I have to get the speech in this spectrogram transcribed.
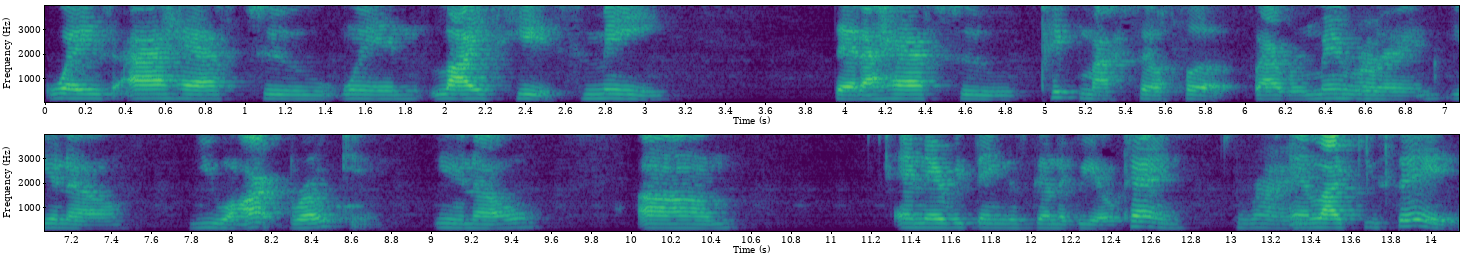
ways I have to when life hits me that I have to pick myself up by remembering, you know, you aren't broken, you know, um, and everything is going to be okay. Right. And like you said,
